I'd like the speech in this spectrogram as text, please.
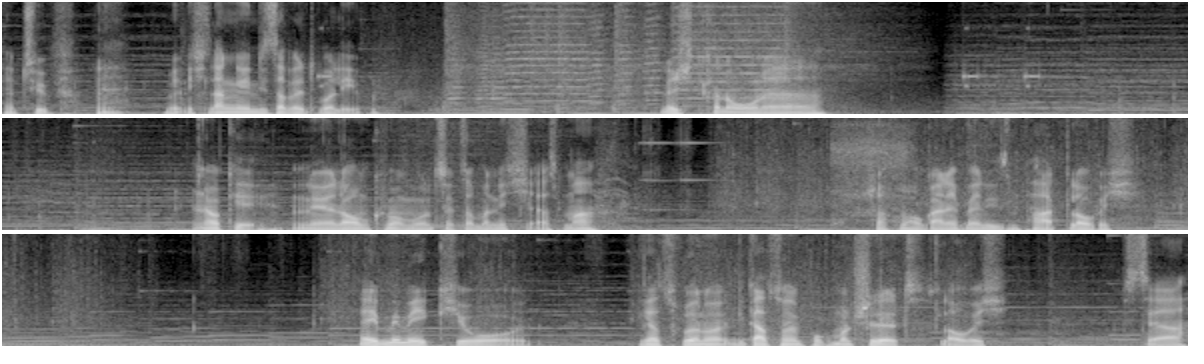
Der Typ wird nicht lange in dieser Welt überleben. Nicht Kanone. Okay, nee, darum kümmern wir uns jetzt aber nicht erstmal. Schaffen wir auch gar nicht mehr in diesem Part, glaube ich. Hey, Mimikyo. Die gab es früher noch, die gab noch in Pokémon Schild, glaube ich ist ja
